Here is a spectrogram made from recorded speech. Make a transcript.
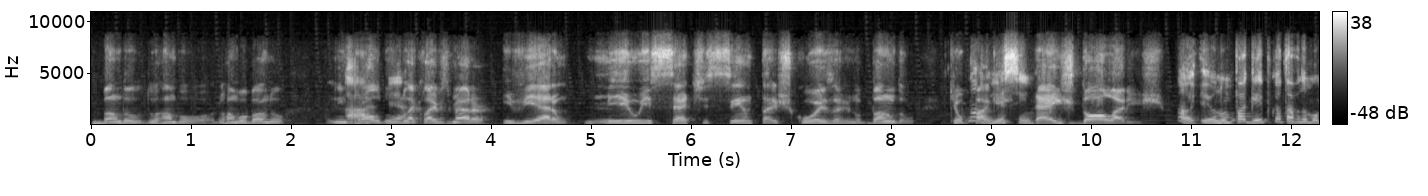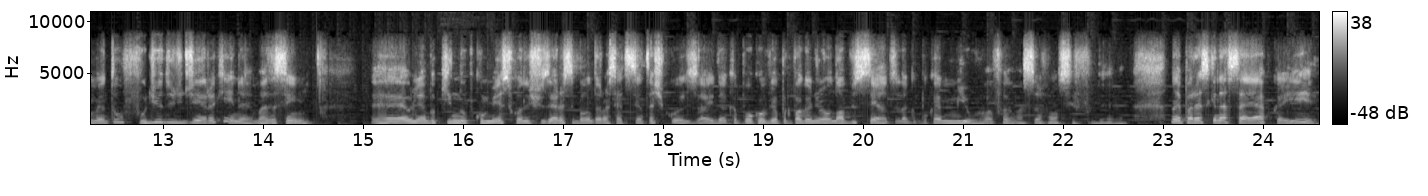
bundle do Humble, do Humble Bundle em ah, prol do é. Black Lives Matter e vieram 1.700 coisas no bundle que eu não, paguei assim, 10 dólares. Não, eu não paguei porque eu tava no momento fudido de dinheiro aqui, né? Mas assim, é, eu lembro que no começo, quando eles fizeram esse bando, eram 700 coisas. Aí daqui a pouco eu vi a propaganda de 900, daqui a pouco é mil. Eu falei, vocês vão se fuder, né? Não, e parece que nessa época aí,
